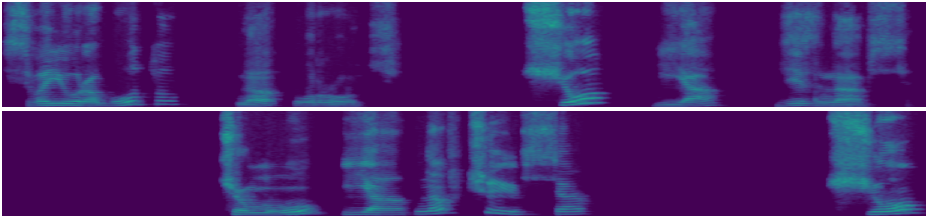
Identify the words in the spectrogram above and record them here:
свою роботу на уроці. Що я дізнався? Чому я навчився? Що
